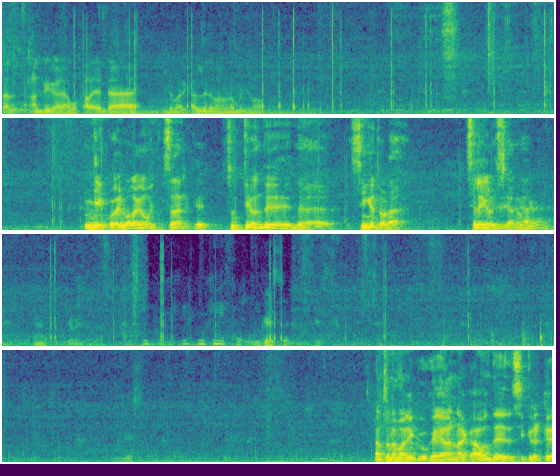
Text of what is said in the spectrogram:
தல் கலையண்ட. இந்த மாதிரி கல் இது பண்ண முடியும் இங்கேயும் கோயில் வளாகம் கொஞ்சம் பெருசாக தான் இருக்குது சுற்றி வந்து இந்த சிங்கத்தோட சிலைகள் வச்சுருக்காங்க. நான் சொன்ன மாதிரி குகையானாக்கா வந்து சீக்ரெட்டு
